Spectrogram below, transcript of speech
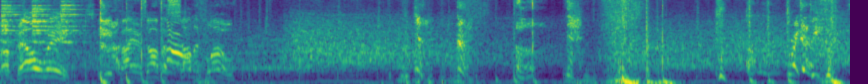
The bell rings. He fires off a solid blow. Great defense.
